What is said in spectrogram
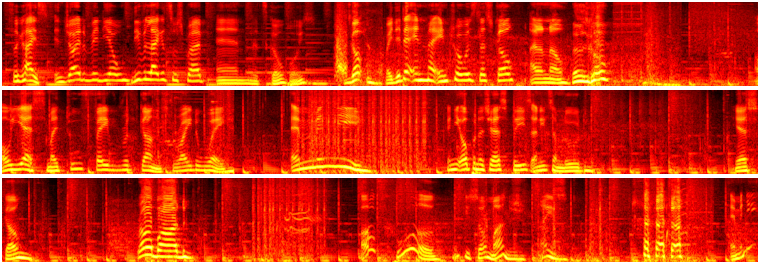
So guys, enjoy the video. Leave a like and subscribe. And let's go, boys. Let's go. Wait, did I end my intro with let's go? I don't know. Let's go. Oh yes, my two favorite guns right away. Emily! Can you open the chest, please? I need some loot. Yes, go. Robot! Oh, cool. Thank you so much. Nice. Emily?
